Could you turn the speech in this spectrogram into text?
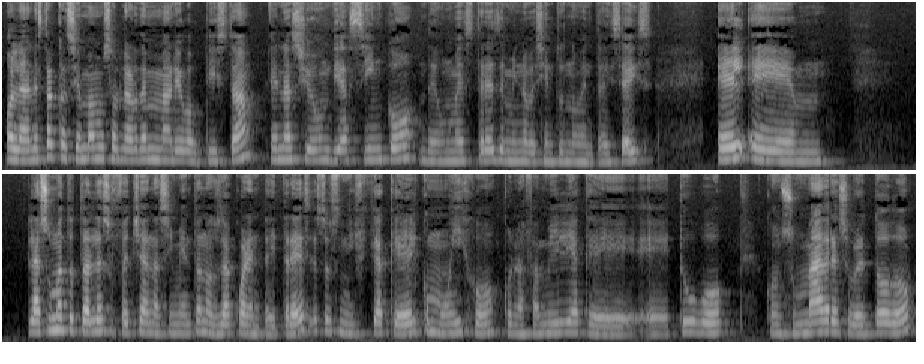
Hola, en esta ocasión vamos a hablar de Mario Bautista. Él nació un día 5 de un mes 3 de 1996. Él, eh, la suma total de su fecha de nacimiento nos da 43. Esto significa que él como hijo, con la familia que eh, tuvo, con su madre sobre todo,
